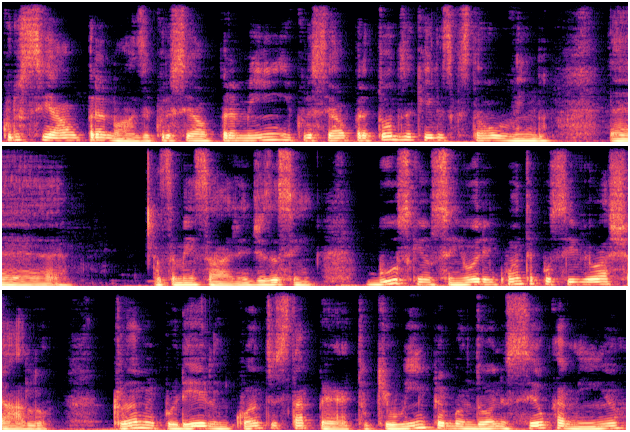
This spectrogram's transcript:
crucial para nós, é crucial para mim e crucial para todos aqueles que estão ouvindo é, essa mensagem. Diz assim: Busquem o Senhor enquanto é possível achá-lo. Clamem por ele enquanto está perto, que o ímpio abandone o seu caminho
